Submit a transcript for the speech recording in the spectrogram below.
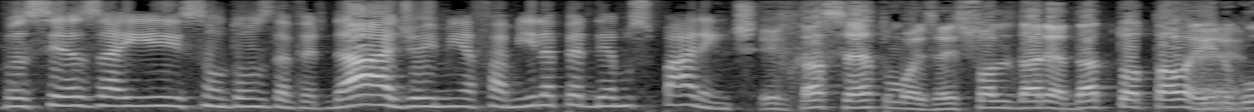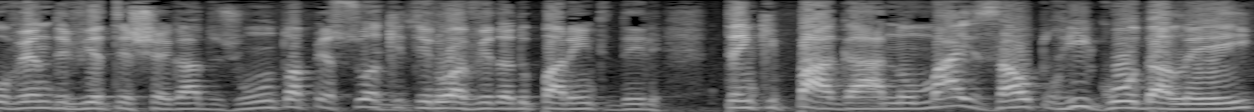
Vocês aí são donos da verdade, eu e minha família perdemos parente. Ele tá certo, Moisés. Solidariedade total a É. ele. O governo devia ter chegado junto. A pessoa que tirou a vida do parente dele tem que pagar no mais alto rigor da lei.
